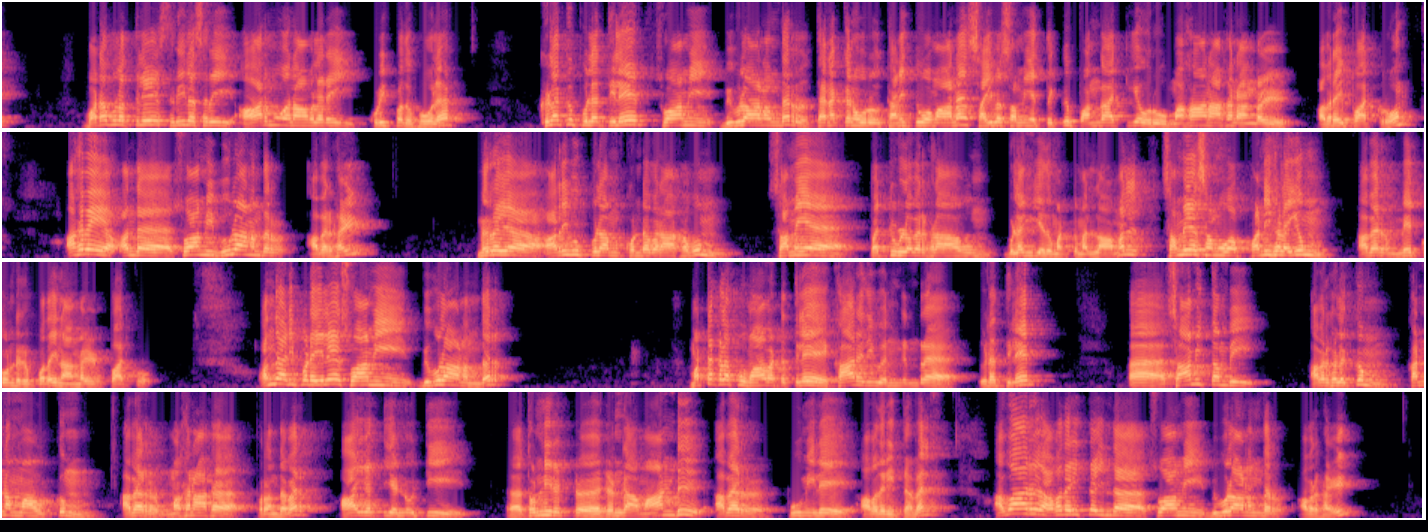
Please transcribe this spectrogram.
வடபுலத்திலே ஸ்ரீலஸ்ரீ ஆறுமுக நாவலரை குறிப்பது போல கிழக்கு புலத்திலே சுவாமி விபுலானந்தர் தனக்கென ஒரு தனித்துவமான சைவ சமயத்துக்கு பங்காற்றிய ஒரு மகானாக நாங்கள் அவரை பார்க்கிறோம். ஆகவே அந்த சுவாமி விபுலானந்தர் அவர்கள் நிறைய அறிவு புலம் கொண்டவராகவும் சமய பற்றுள்ளவர்களாகவும் விளங்கியது மட்டுமல்லாமல் சமய சமூக பணிகளையும் அவர் மேற்கொண்டிருப்பதை நாங்கள் பார்க்கிறோம். அந்த அடிப்படையிலே சுவாமி விபுலானந்தர் மட்டக்களப்பு மாவட்டத்திலே காரதீவு என்கின்ற இடத்திலே சாமி தம்பி அவர்களுக்கும் கண்ணம்மாவுக்கும் அவர் மகனாக பிறந்தவர். ஆயிரத்தி எண்ணூற்றி தொண்ணூற்றி ரெண்டாம் ஆண்டு அவர் பூமியிலே அவதரித்தவர். அவ்வாறு அவதரித்த இந்த சுவாமி விபுலானந்தர் அவர்கள்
